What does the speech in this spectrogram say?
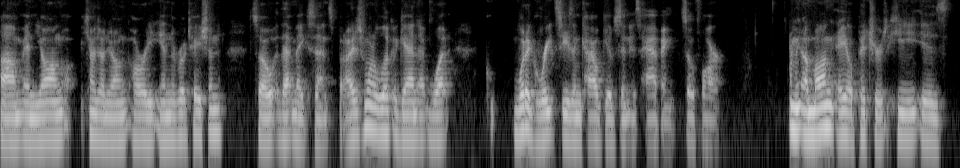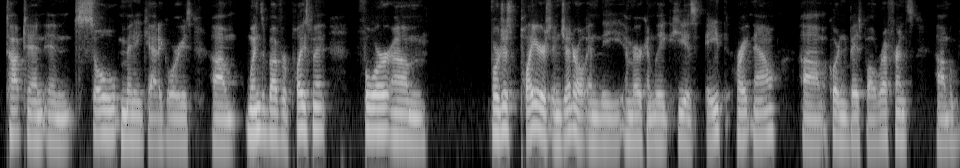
um, and Young Hyunjin Young already in the rotation. So that makes sense. But I just want to look again at what what a great season Kyle Gibson is having so far. I mean, among AL pitchers, he is top 10 in so many categories. Um, wins above replacement for um, for just players in general in the American League. He is eighth right now, um, according to Baseball Reference. Um,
